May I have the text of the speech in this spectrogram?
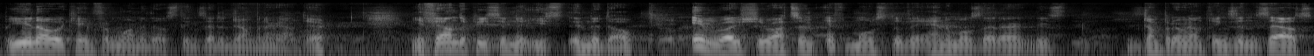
but you know it came from one of those things that are jumping around there. You found a piece in the east in the dough. In Rosh Shiratzim, if most of the animals that are these jumping around things in the house,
